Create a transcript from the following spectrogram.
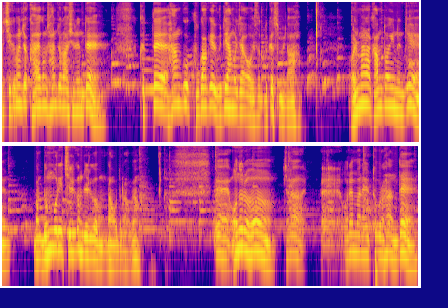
지금은 이제 가야금 산조를 하시는데 그때 한국 국악의 위대함을 제가 어디서 느꼈습니다. 얼마나 감동이 있는지 막 눈물이 질금질금 나오더라고요. 예, 오늘은 제가 예, 오랜만에 유튜브를 하는데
